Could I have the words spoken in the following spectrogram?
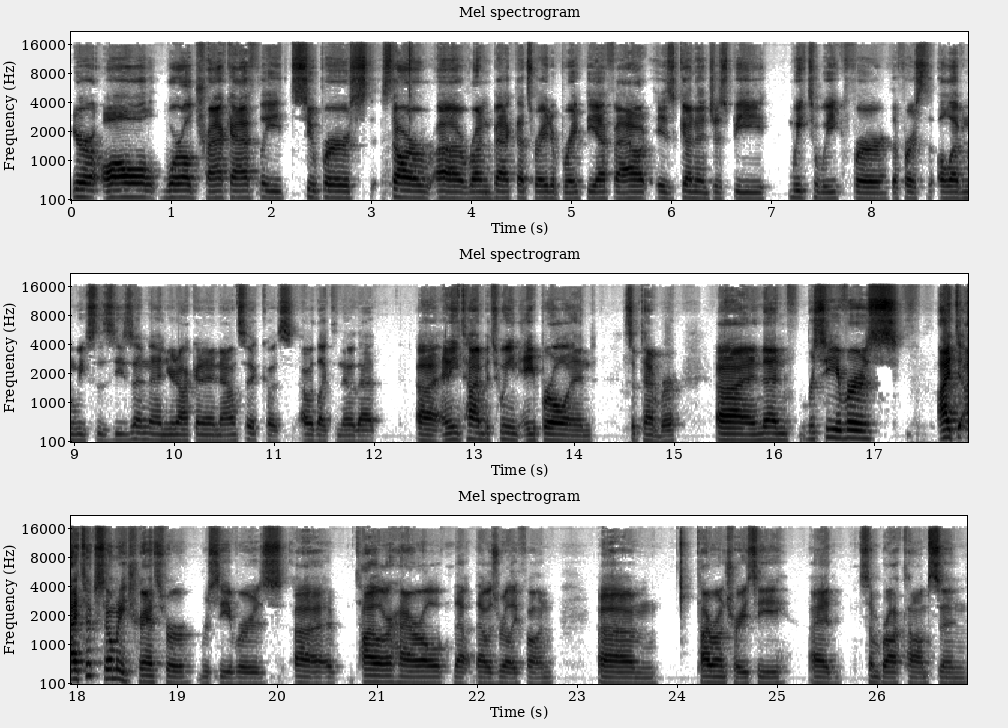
your all world track athlete, superstar uh, running back that's ready to break the f out is gonna just be week to week for the first 11 weeks of the season and you're not going to announce it because i would like to know that uh, anytime between april and september. Uh, and then receivers I, I took so many transfer receivers uh, tyler harrell that, that was really fun. Um, tyrone tracy i had some brock thompson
